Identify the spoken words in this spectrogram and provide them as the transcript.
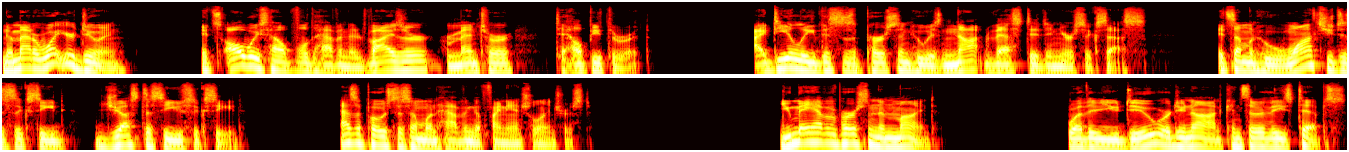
No matter what you're doing, it's always helpful to have an advisor or mentor to help you through it. Ideally, this is a person who is not vested in your success. It's someone who wants you to succeed just to see you succeed, as opposed to someone having a financial interest. You may have a person in mind. Whether you do or do not, consider these tips.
